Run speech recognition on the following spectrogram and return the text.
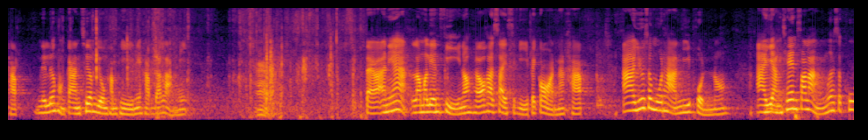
ครับ ในเรื่องของการเชื่อมโยงคัมภีร์นี่ครับ ด้านหลังนี้อ่าแต่อันเนี้ยเรามาเรียนฝีเนาะแล้วก็ใส่สีไปก่อนนะครับ อายุสมูฐานมีผลเนาะอ่าอย่างเช่นฝรั่งเมื่อสักครู่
